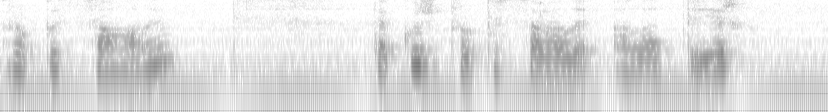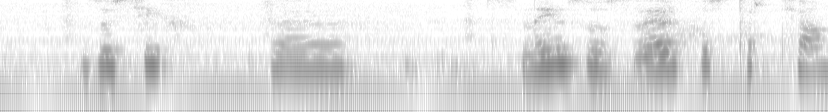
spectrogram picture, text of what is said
прописали. Також прописали алатир з усіх е, знизу, зверху, з торця.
